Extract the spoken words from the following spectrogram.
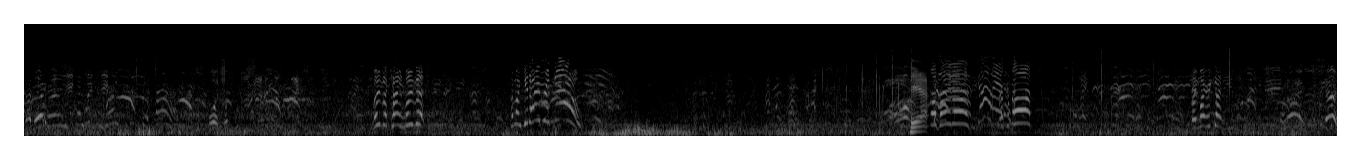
Go, boys. Boys. Move it, Kane, move it! Someone get over it now! Yeah. Come on, Hayden! Go, Adam! him up! Hey, Mike, Rico. Go.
